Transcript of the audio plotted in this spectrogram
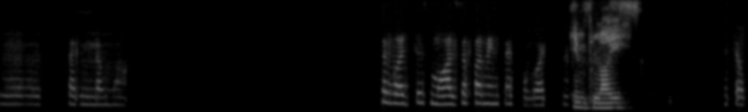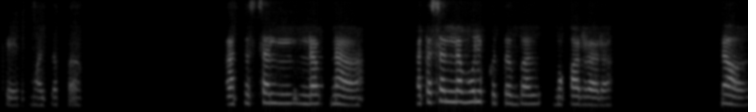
آه، سلم So what does موظفة means I forgot. employee It's okay, موظفة أتسلم لا أتسلم الكتب المقررة no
